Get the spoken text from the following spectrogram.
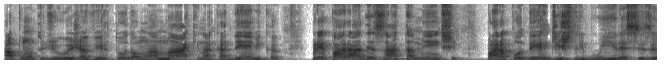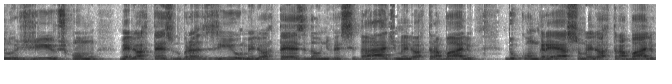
a ponto de hoje haver toda uma máquina acadêmica preparada exatamente para poder distribuir esses elogios como melhor tese do Brasil, melhor tese da universidade, melhor trabalho do congresso, melhor trabalho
